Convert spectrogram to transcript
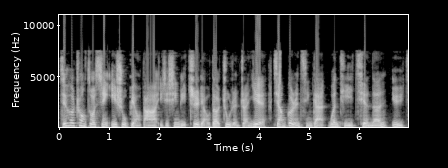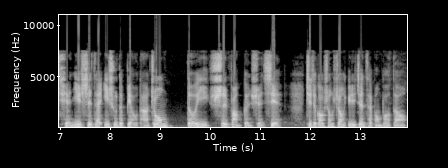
结合创作性艺术表达以及心理治疗的助人专业，将个人情感、问题、潜能与潜意识在艺术的表达中得以释放跟宣泄。记者高双双玉立正采访报道。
